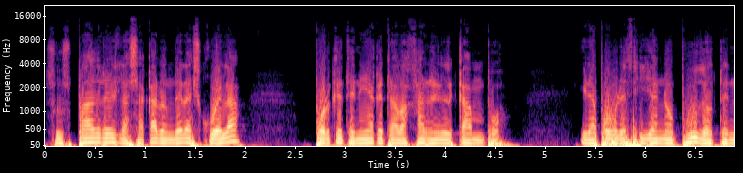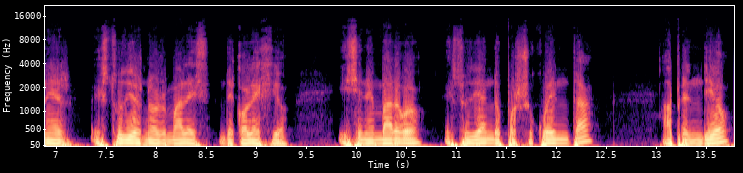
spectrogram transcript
sus padres la sacaron de la escuela porque tenía que trabajar en el campo. Y la pobrecilla no pudo tener estudios normales de colegio. Y sin embargo, estudiando por su cuenta, aprendió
